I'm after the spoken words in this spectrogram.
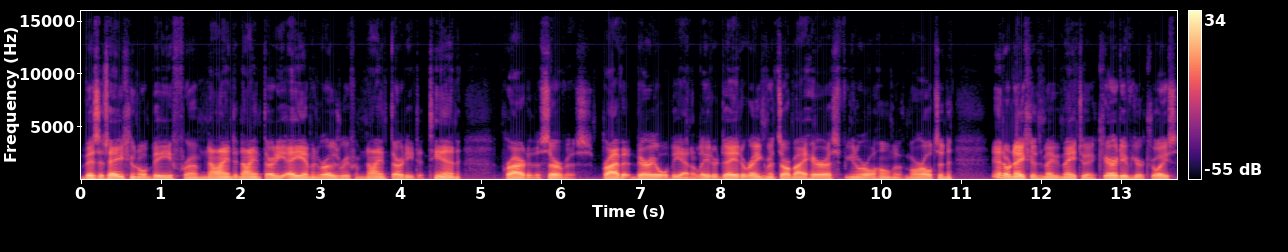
Visitation will be from 9 to 9:30 a.m. and rosary from 9:30 to 10 prior to the service. Private burial will be at a later date. Arrangements are by Harris Funeral Home of Morrilton, and donations may be made to a charity of your choice,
